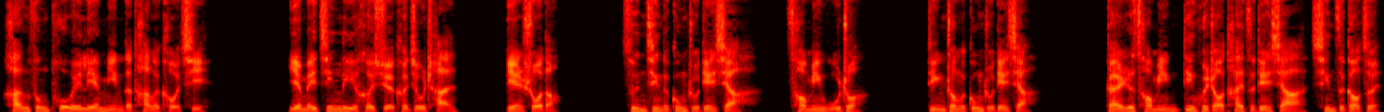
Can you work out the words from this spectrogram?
寒风颇为怜悯的叹了口气，也没精力和雪珂纠缠，便说道：“尊敬的公主殿下，草民无状，顶撞了公主殿下。”改日草民定会找太子殿下亲自告罪，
